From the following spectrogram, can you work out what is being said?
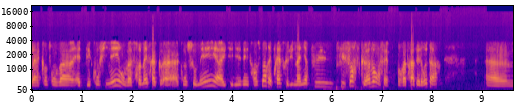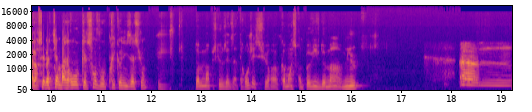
bah, quand on va être déconfiné, on va se remettre à, à, consommer, à utiliser les transports et presque d'une manière plus, plus forte qu'avant en fait, pour rattraper le retard. Euh... Alors Sébastien Barrault, quelles sont vos préconisations justement puisque vous êtes interrogé sur euh, comment est-ce qu'on peut vivre demain mieux? Euh,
